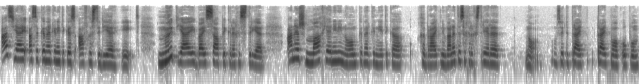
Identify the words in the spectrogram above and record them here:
As jy as 'n kinderkinetikus afgestudeer het, moet jy by SAPIC registreer. Anders mag jy nie die naam kinderkinetika gebruik nie want dit is 'n geregistreerde naam. Ons het 'n trade trademark op hom.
